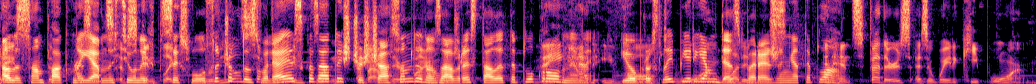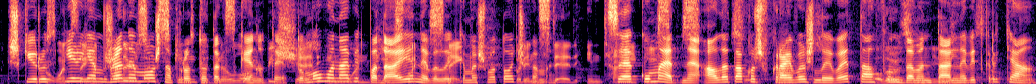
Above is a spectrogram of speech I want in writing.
Але сам факт наявності у них цих лусочок дозволяє сказати, що з часом динозаври стали теплокровними і обросли пір'ям для збереження тепла. Шкіру з пір'ям вже не можна просто так скинути, тому вона відпадає невеликими шматочками. Це кумедне, але також вкрай важливе та фундаментальне відкриття.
